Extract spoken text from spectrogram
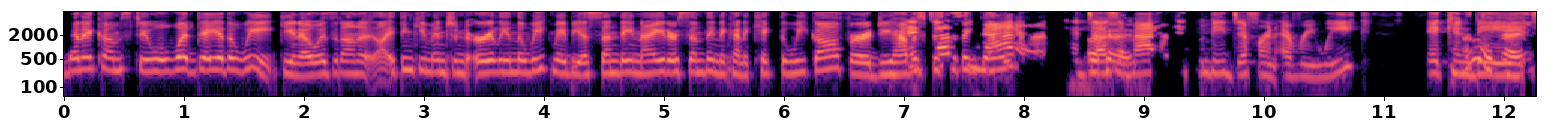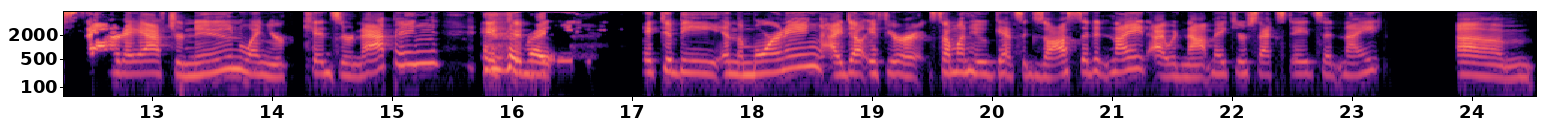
then it comes to well what day of the week you know is it on a i think you mentioned early in the week maybe a sunday night or something to kind of kick the week off or do you have it a specific doesn't matter it doesn't okay. matter it can be different every week it can oh, be okay. saturday afternoon when your kids are napping it could right. be it could be in the morning. I don't, if you're someone who gets exhausted at night, I would not make your sex dates at night. Um,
